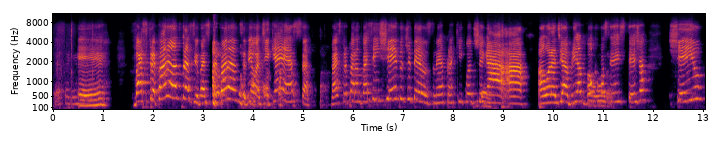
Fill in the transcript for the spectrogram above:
Essa é a grande é. Vai se preparando, Brasil, vai se preparando, você viu? A dica é essa. Vai se preparando, vai se enchendo de Deus, né? Para que quando chegar a, a hora de abrir a boca, a você esteja cheio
